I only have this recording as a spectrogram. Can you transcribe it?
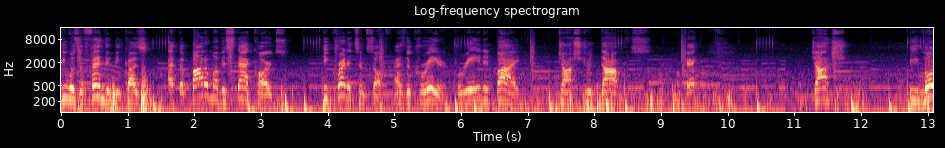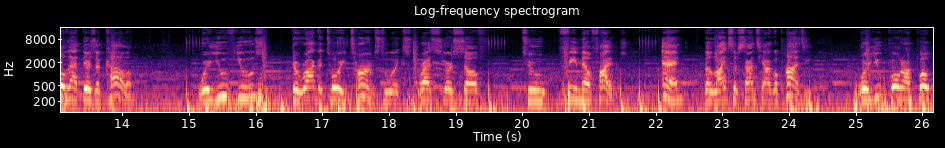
he was offended because at the bottom of his stat cards, he credits himself as the creator, created by Joshtradamus. Okay? Josh, below that there's a column where you've used derogatory terms to express yourself to female fighters. And the likes of Santiago Ponzi, where you quote unquote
